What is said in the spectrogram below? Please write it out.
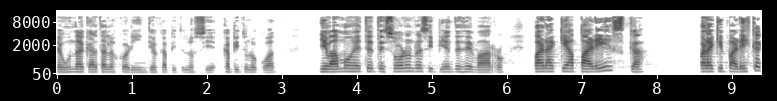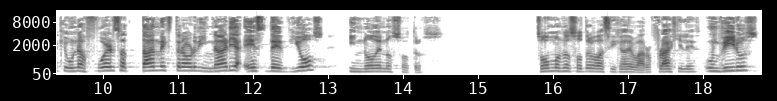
Segunda carta a los Corintios, capítulo, capítulo 4. Llevamos este tesoro en recipientes de barro para que aparezca, para que parezca que una fuerza tan extraordinaria es de Dios y no de nosotros. Somos nosotros vasijas de barro, frágiles. Un virus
